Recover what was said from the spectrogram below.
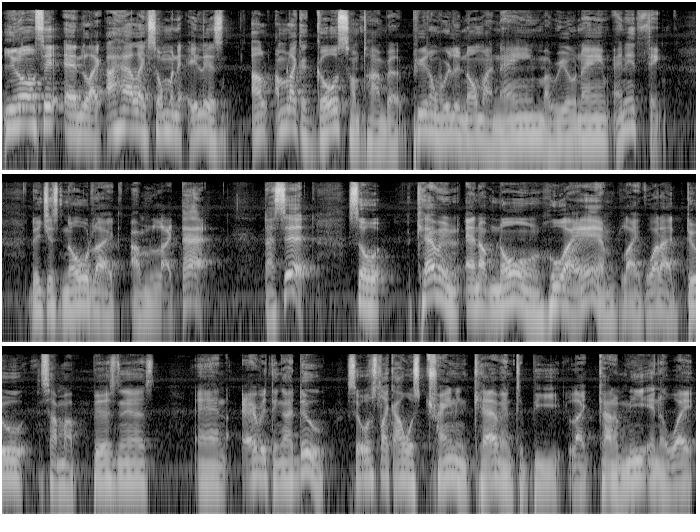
You know what I'm saying? And like I had like so many aliases. I'm like a ghost sometimes, but people don't really know my name, my real name, anything. They just know like I'm like that. That's it. So Kevin end up knowing who I am, like what I do inside my business and everything I do. So it was like I was training Kevin to be like kind of me in a way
